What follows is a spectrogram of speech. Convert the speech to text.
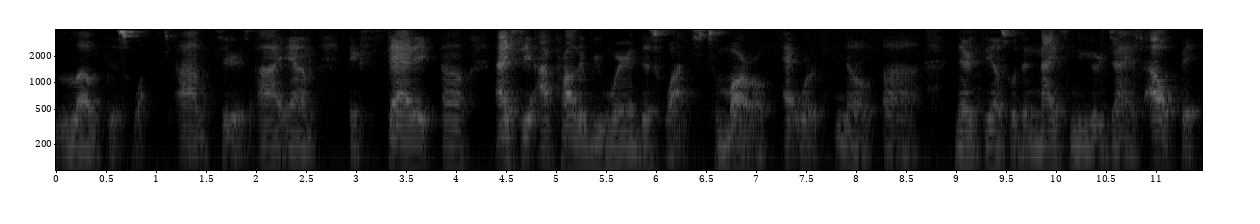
love this watch. I'm serious. I am ecstatic. Um, actually, I'll probably be wearing this watch tomorrow at work. You know, uh, and everything else with a nice New York Giants outfit.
